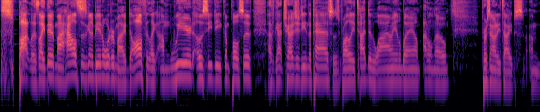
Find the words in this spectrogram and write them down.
spotless. Like there, my house is going to be in order. My office, like I'm weird, OCD, compulsive. I've got tragedy in the past. So it's probably tied to why I'm in the way I don't know. Personality types. I'm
